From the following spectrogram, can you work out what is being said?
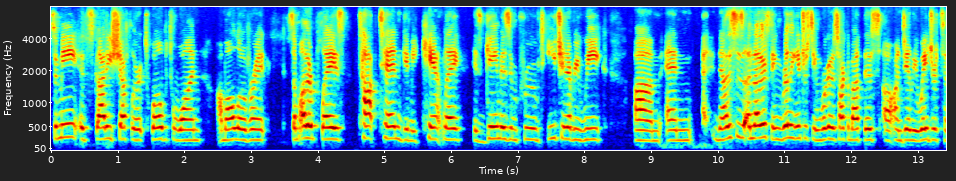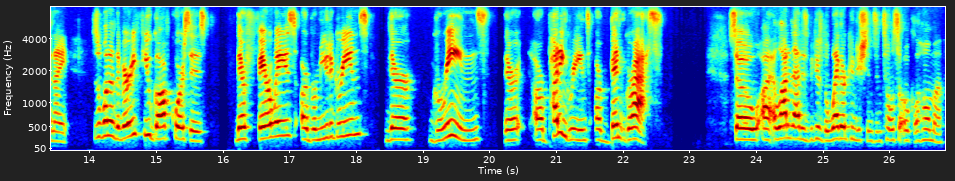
To me, it's Scotty Scheffler at 12 to 1. I'm all over it. Some other plays, top 10, give me Cantlay. His game has improved each and every week. Um, and now this is another thing really interesting. We're going to talk about this uh, on Daily Wager tonight. This is one of the very few golf courses. Their fairways are Bermuda greens. Their greens, their our putting greens are bent grass. So uh, a lot of that is because of the weather conditions in Tulsa, Oklahoma.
